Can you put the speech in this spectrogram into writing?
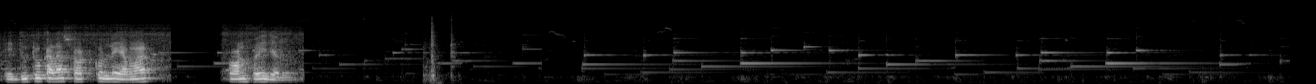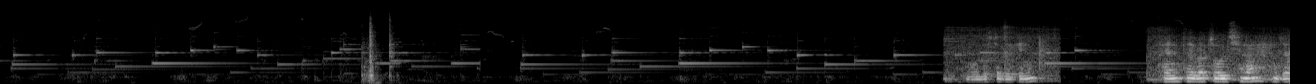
এই দুটো কালার শর্ট করলে আমার অন হয়ে যাবে। ভোল্টেজটা দেখে নিই ফ্যান এবার চলছে না। যা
